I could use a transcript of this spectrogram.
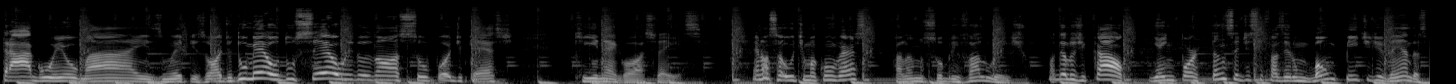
trago eu mais um episódio do meu, do seu e do nosso podcast. Que negócio é esse? Em nossa última conversa, falamos sobre valuation, modelos de cálculo e a importância de se fazer um bom pitch de vendas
